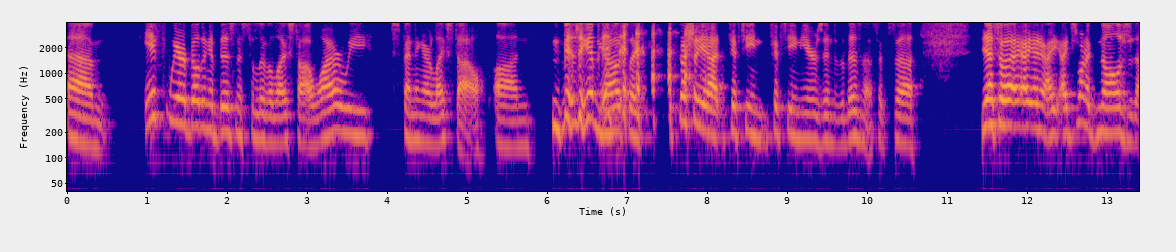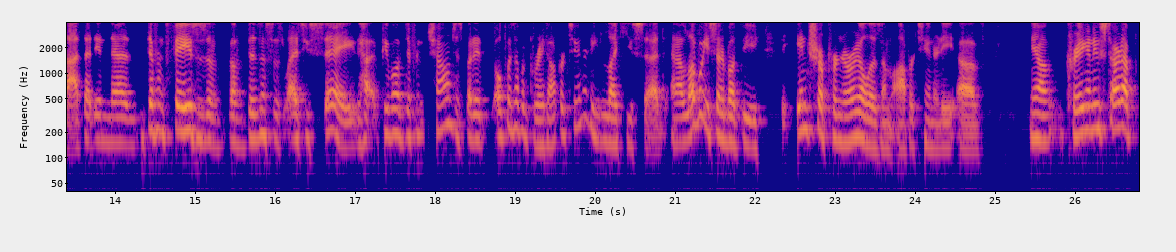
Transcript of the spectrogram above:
um, if we're building a business to live a lifestyle why are we spending our lifestyle on building a business. You know, it's like, especially at 15, 15 years into the business, it's, uh, yeah, so I, I, I just want to acknowledge that that in uh, different phases of, of businesses, as you say, people have different challenges, but it opens up a great opportunity, like you said. And I love what you said about the the intrapreneurialism opportunity of, you know, creating a new startup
